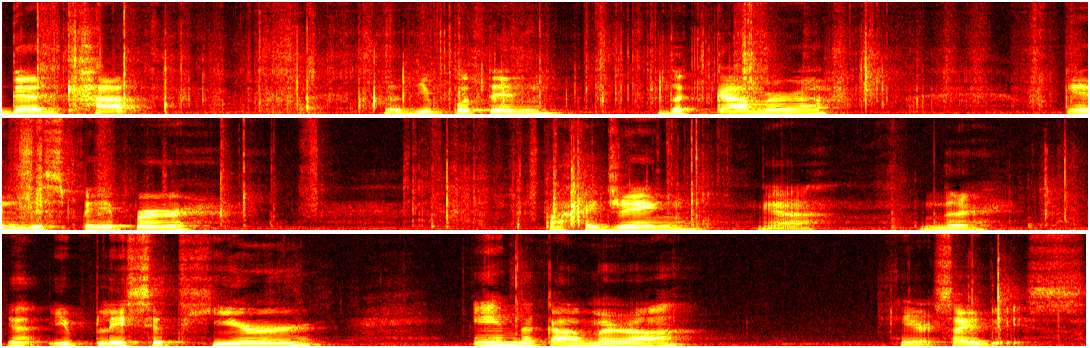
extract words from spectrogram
dead cat that you put in the camera in this paper. Packaging. Yeah. There. Yeah you place it here in the camera. Here sideways.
